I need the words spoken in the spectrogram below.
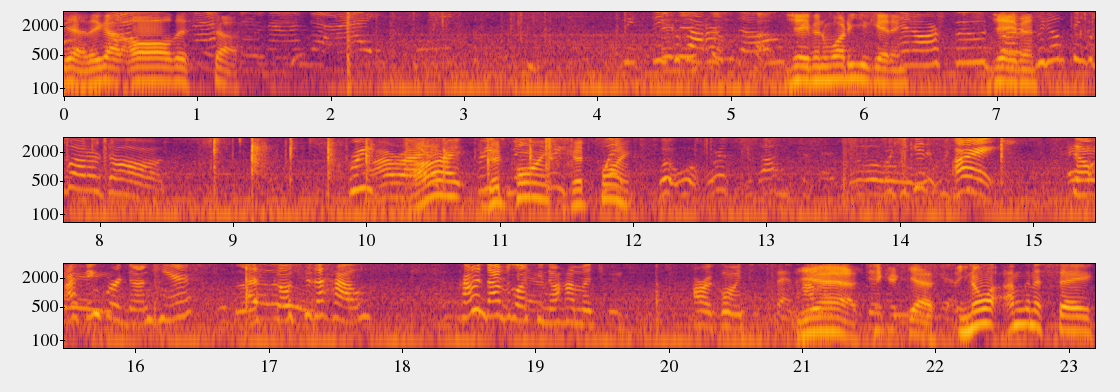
Yeah, they got all this stuff. Think And then about some ourselves Javen, what are you getting? and our food, Javen. we don't think about our dogs. Preach. All right. All right, Preach, good man, point. preach. Good point. Wait? Where'd you get it? All right. So I think we're done here. Let's go to the house. Comment down below if you know how much we are going to spend. How Yeah, take a this guess. You know what? I'm gonna say.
